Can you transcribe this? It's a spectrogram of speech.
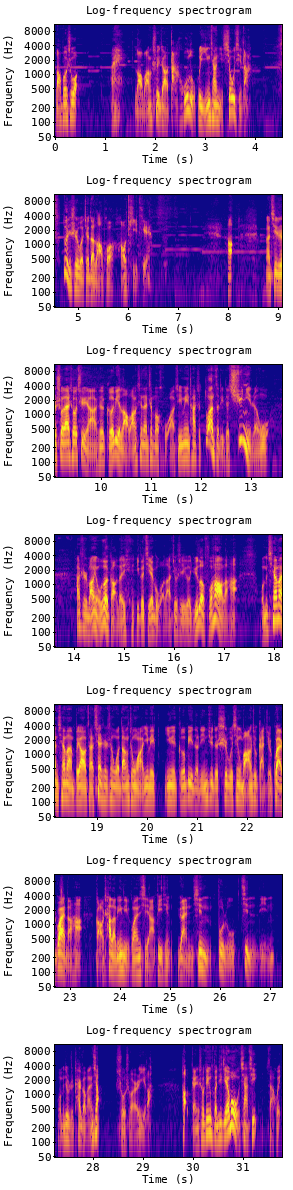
老婆说：“哎，老王睡觉打呼噜会影响你休息的。”顿时我觉得老婆好体贴。那其实说来说去啊，这隔壁老王现在这么火，是因为他是段子里的虚拟人物，他是网友恶搞的一个结果了，就是一个娱乐符号了哈。我们千万千万不要在现实生活当中啊，因为因为隔壁的邻居的师傅姓王，就感觉怪怪的哈，搞差了邻里关系啊。毕竟远亲不如近邻。我们就是开个玩笑，说说而已了。好，感谢收听本期节目，下期再会。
